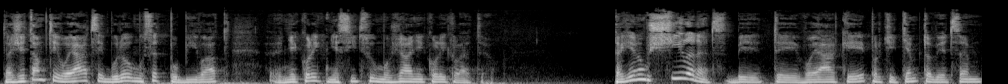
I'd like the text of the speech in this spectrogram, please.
Takže tam ty vojáci budou muset pobývat několik měsíců, možná několik let. Jo. Tak jenom šílenec by ty vojáky proti těmto věcem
